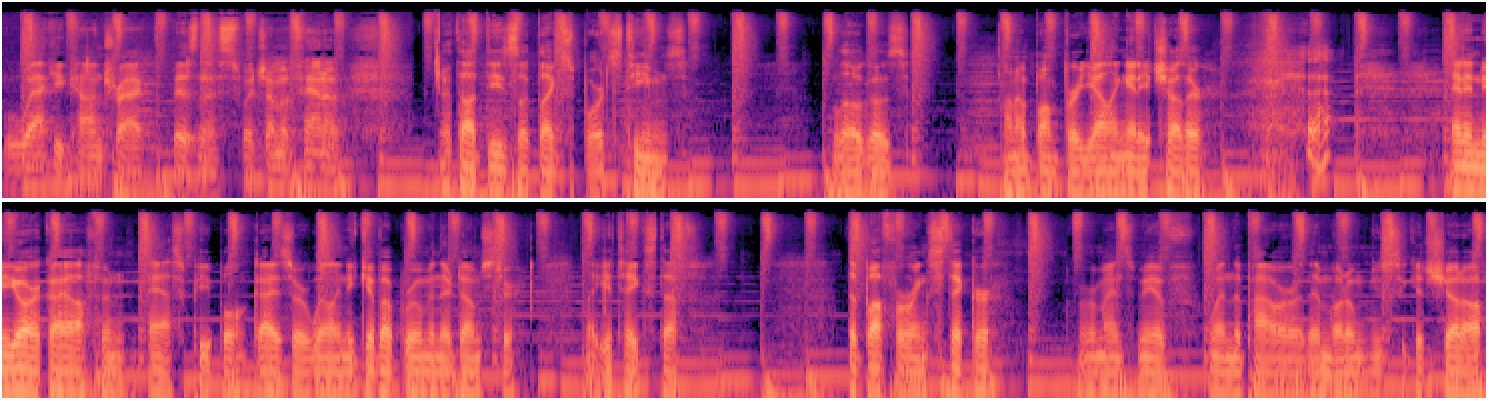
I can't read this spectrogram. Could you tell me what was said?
wacky contract business, which I'm a fan of. I thought these looked like sports teams logos on a bumper yelling at each other. and in New York, I often ask people, guys are willing to give up room in their dumpster, let you take stuff. The buffering sticker reminds me of when the power of the modem used to get shut off.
